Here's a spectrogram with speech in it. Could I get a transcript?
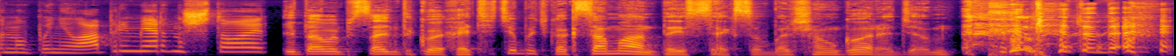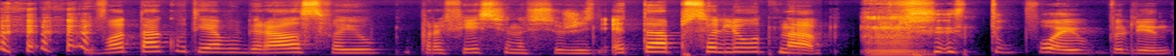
ну, поняла примерно, что это. И там описание такое «Хотите быть как Саманта из «Секса в большом городе»?» Вот так вот я выбирала свою профессию на всю жизнь. Это абсолютно тупой, блин,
